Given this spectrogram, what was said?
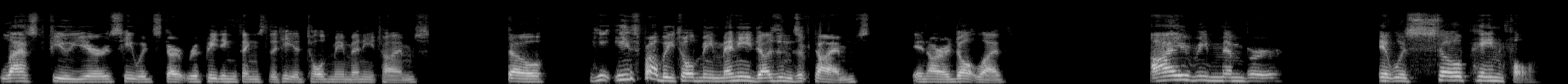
last few years, he would start repeating things that he had told me many times. So he, he's probably told me many dozens of times in our adult lives. I remember it was so painful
